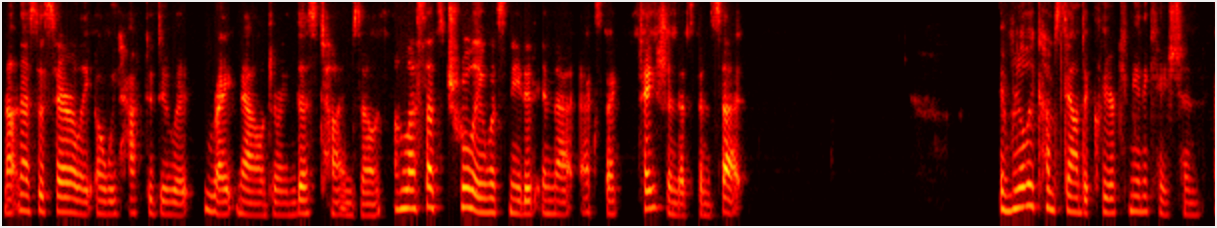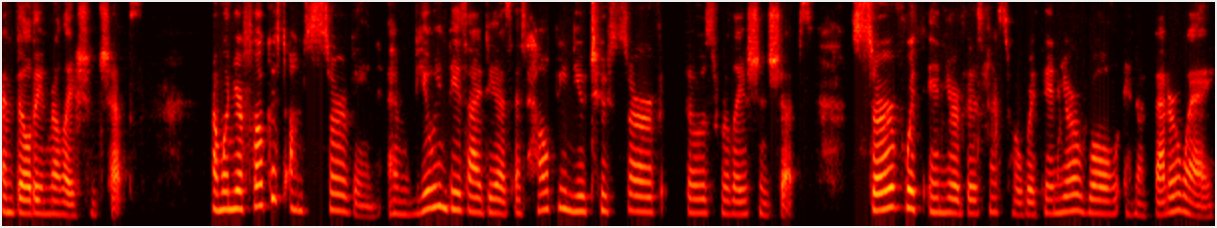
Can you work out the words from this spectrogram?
not necessarily, oh, we have to do it right now during this time zone, unless that's truly what's needed in that expectation that's been set. It really comes down to clear communication and building relationships. And when you're focused on serving and viewing these ideas as helping you to serve those relationships, serve within your business or within your role in a better way,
